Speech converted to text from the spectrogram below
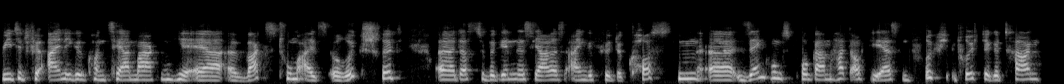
bietet für einige Konzernmarken hier eher äh, Wachstum als Rückschritt. Äh, das zu Beginn des Jahres eingeführte Kostensenkungsprogramm hat auch die ersten Früchte getragen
